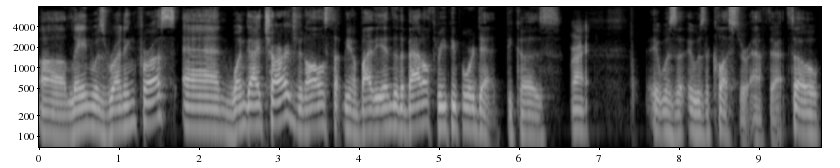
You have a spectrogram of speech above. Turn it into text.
uh, Lane was running for us, and one guy charged, and all of a sudden, you know, by the end of the battle, three people were dead because Right. it was a, it was a cluster after that. So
